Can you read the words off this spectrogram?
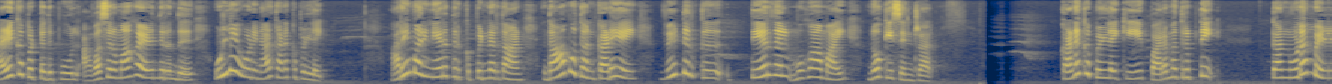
அழைக்கப்பட்டது போல் அவசரமாக எழுந்திருந்து உள்ளே ஓடினார் கணக்கு பிள்ளை அரை மணி நேரத்திற்கு பின்னர்தான் தாமு தன் கடையை வீட்டிற்கு தேர்தல் முகாமாய் நோக்கி சென்றார். கணக்கு பிள்ளைக்கு பரம திருப்தி. தன் உடம்பில்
